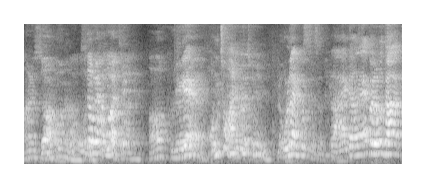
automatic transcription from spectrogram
안 했어. 라고는 안 했어요. 나왜한거 같지? 아 그게 엄청 많이 불렀죠. 온라인 코스에서 Like an echo 여러분 다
